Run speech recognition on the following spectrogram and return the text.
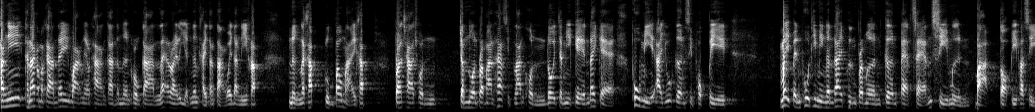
ทั้งนี้คณะกรรมการได้วางแนวทางการดำเนินโครงการและรายละเอียดเงื่อนไขต่าง ๆ ไว้ดังนี้ครับหนึ่งนะครับ กลุ่มเป้าหมายครับ ประชาชนจำนวนประมาณ 50 ล้านคน โดยจะมีเกณฑ์ได้แก่ ผู้มีอายุเกิน 16 ปี ไม่เป็นผู้ที่มีเงินได้พึงประเมินเกิน 8 4 0 0 0 0 บาทต่อปีภาษี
